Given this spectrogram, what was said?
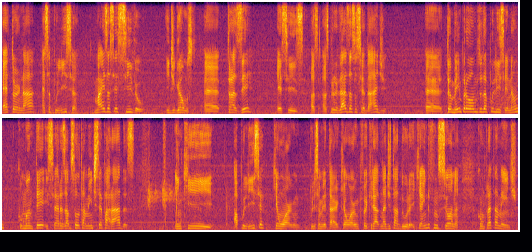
é tornar essa polícia mais acessível e, digamos, é, trazer esses, as, as, prioridades da sociedade é, também para o âmbito da polícia e não manter esferas absolutamente separadas em que a polícia, que é um órgão, polícia militar, que é um órgão que foi criado na ditadura e que ainda funciona completamente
